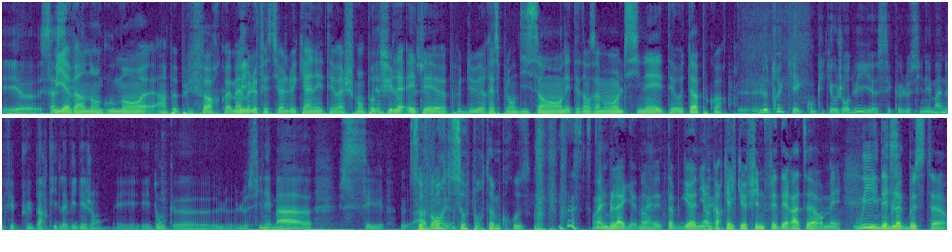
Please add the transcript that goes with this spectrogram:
Et euh, ça, oui, il y avait un engouement euh, un peu plus fort, quoi. Même le festival de Cannes était vachement populaire, était euh, resplendissant. On était dans un moment où le ciné était au top, quoi. Le truc qui est compliqué aujourd'hui, c'est que le cinéma ne fait plus partie de la vie des gens. Et, donc, le, cinéma, c'est sauf, pour, sauf pour Tom Cruise. c'est une blague. Non, Top Gun, il y a encore quelques films fédérateurs, mais oui, des blockbusters.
